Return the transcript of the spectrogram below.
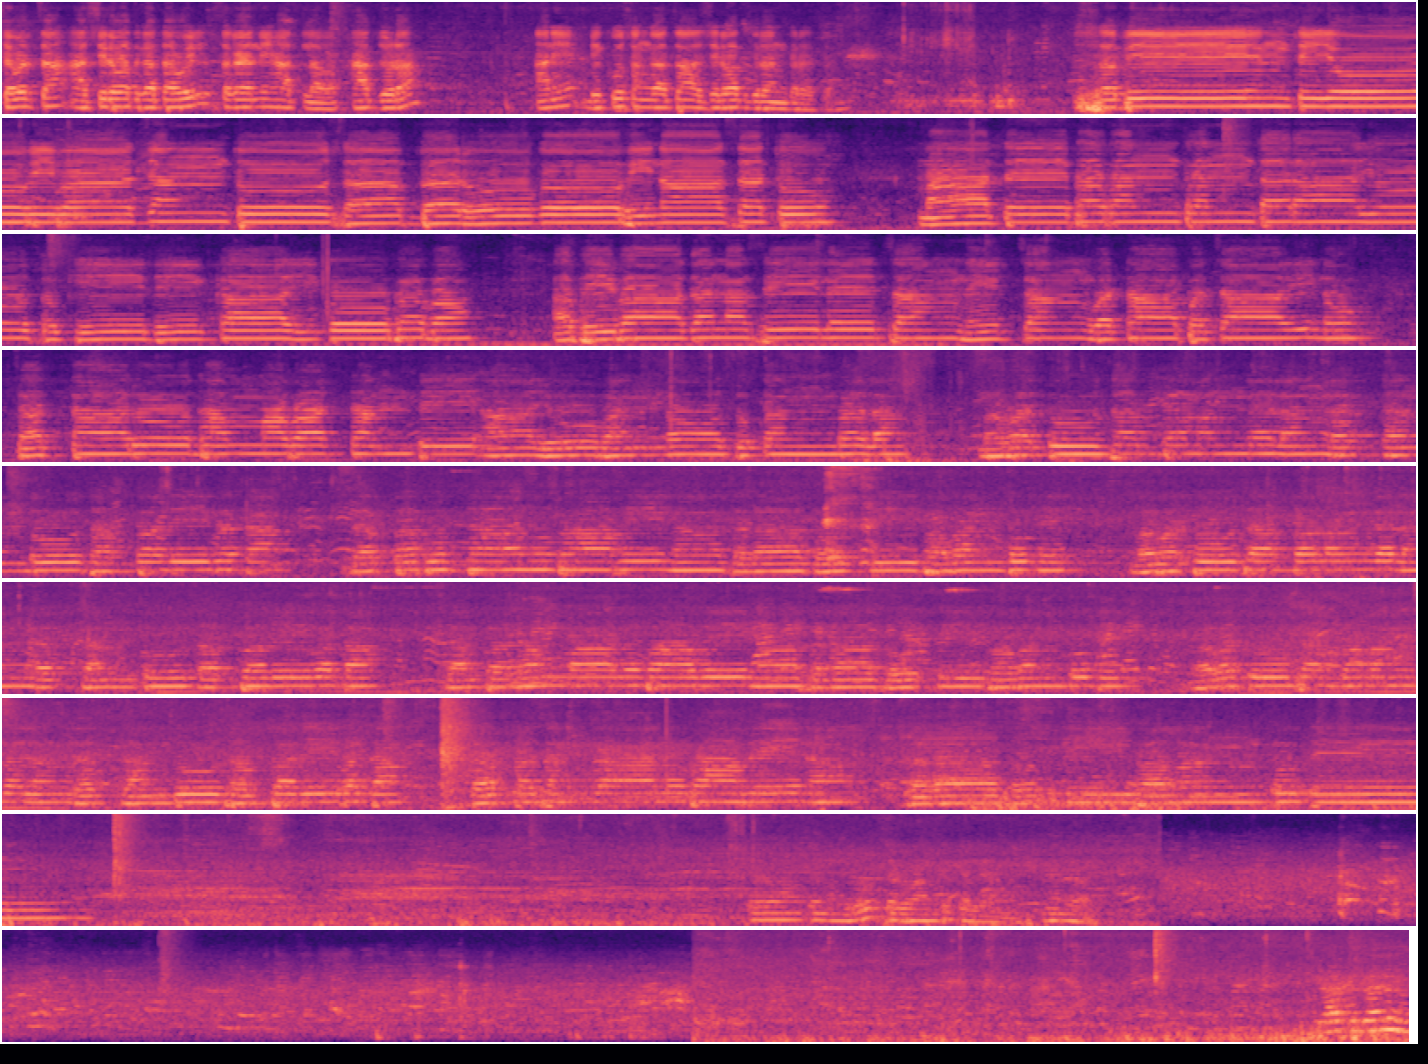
शेवटचा आशीर्वाद गाता होईल. सगळ्यांनी हात लावा. हात जोडा आणि भिक्खू संघाचा आशीर्वाद ग्रहण करायचा. सबिंतियो सब रोगो विनाशतु। माते भवन्त्वन्तरायो सुखी दीर्घायिको भव। अभिवादनशीले चं निचं वठापचायिनो चत्तारो धम्मवर्धन्ति आयुवन्नो सुखं बलं। भवतु सर्वमङ्गलं रक्षन्तु सर्वदेवता सर्वबुद्धानुभावेन सदा सोऽस्ति भवन्तु ते। भवतु सर्वमङ्गलं रक्षन्तु सर्वदेवता सर्वधर्मानुभावेन सदा सोऽस्ति भवन्तु ते। भवतु सर्वमङ्गलं रक्षन्तु सर्वदेवता सर्वसङ्गानुभावेन सदा स्वस्ति भवन्तु ते सर्वांचे मंगल सर्वांचे कल्याण धन्यवाद या ठिकाणी.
